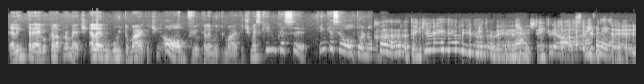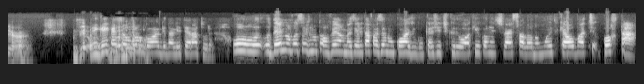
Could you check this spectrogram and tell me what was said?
Ela entrega o que ela promete. Ela é muito marketing? Óbvio que ela é muito marketing, mas quem não quer ser? Quem quer ser o autor não? Claro, tem que vender o livro também, né, é. gente? Tem que criar é, hora de mistério. Viu? Ninguém quer Vamos... ser o Van Gogh da literatura. O, o Demian, vocês não estão vendo, mas ele está fazendo um código que a gente criou aqui quando a gente estiver falando muito, que é o cortar.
